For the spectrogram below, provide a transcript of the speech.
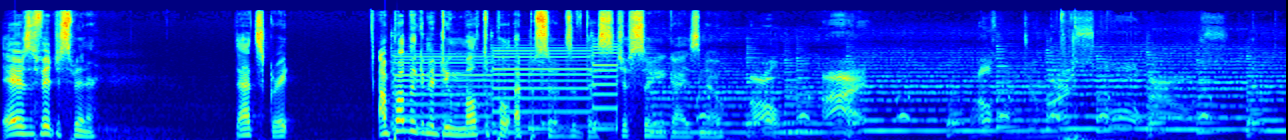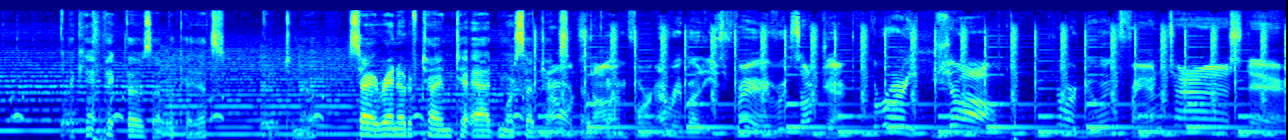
there's a fidget spinner. That's great. I'm probably gonna do multiple episodes of this, just so you guys know. Oh, hi. Welcome to my schoolhouse. I can't pick those up. Okay, that's good to know. Sorry, I ran out of time to add more subjects. Now it's Okay. time for everybody's favorite subject. Great job! You're doing fantastic.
